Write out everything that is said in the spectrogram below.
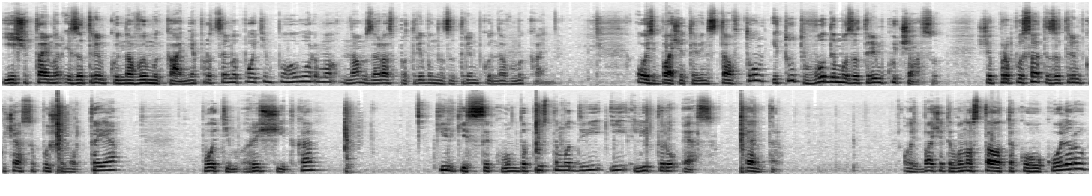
Є ще таймер із затримкою на вимикання, про це ми потім поговоримо. Нам зараз потрібен із затримкою на вмикання. Ось, бачите, він став тон, і тут вводимо затримку часу. Щоб прописати затримку часу, пишемо T, потім решітка, кількість секунд, допустимо 2, і літеру S. Enter. Ось, бачите, воно стало такого кольору.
